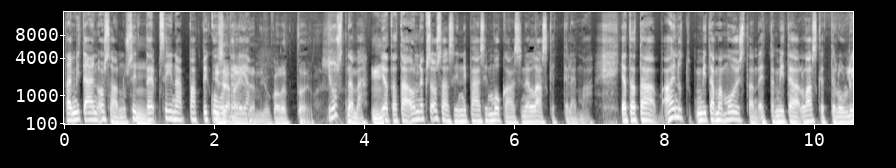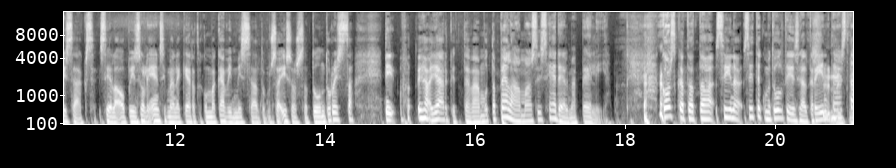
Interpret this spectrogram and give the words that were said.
Tai mitä en osannut. Sitten mm. siinä pappi Isä kuunteli. Ja, meidän, joka olet taivaassa. just nämä. Mm. Ja tota, onneksi osasin, niin pääsin mukaan sinne laskettelemaan. Ja tota, ainut, mitä mä muistan, että mitä laskettelun lisäksi siellä opin, se oli ensimmäinen kerta, kun mä kävin missään tuommoisessa isossa tunturissa. Niin ihan järkyttävää, mutta pelaamaan siis hedelmäpeliä. Koska tota, siinä, sitten kun me tultiin sieltä rinteestä...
